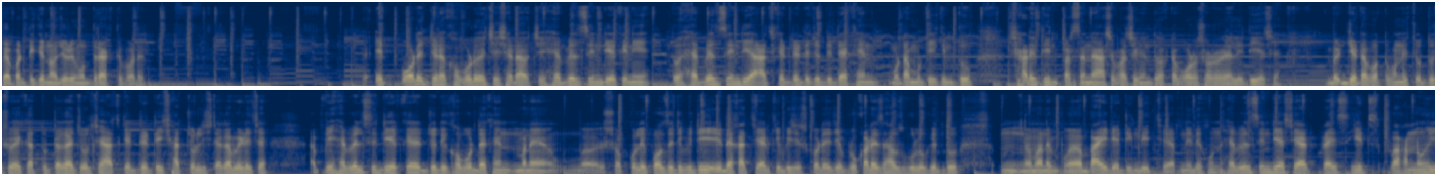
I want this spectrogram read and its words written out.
ব্যাপারটিকে নজরের মধ্যে রাখতে পারেন। এর পরের যেটা খবর রয়েছে সেটা হচ্ছে হ্যাভেলস ইন্ডিয়াকে নিয়ে। তো হ্যাভেলস ইন্ডিয়া আজকের ডেটে যদি দেখেন, মোটামুটি কিন্তু সাড়ে তিন পার্সেন্টের আশেপাশে কিন্তু একটা বড় সড়ো র্যালি দিয়েছে। যেটা বর্তমানে চোদ্দোশো একাত্তর টাকায় চলছে, আজকের ডেটেই সাতচল্লিশ টাকা বেড়েছে। আপনি হ্যাভেলস ইন্ডিয়াকে যদি খবর দেখেন মানে সকলেই পজিটিভিটি দেখাচ্ছে আর কি, বিশেষ করে যে ব্রোকারেজ হাউসগুলো কিন্তু মানে বাই রেটিং দিচ্ছে। আপনি দেখুন হ্যাভেলস ইন্ডিয়া শেয়ার প্রাইস হিটস বাহান্নই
